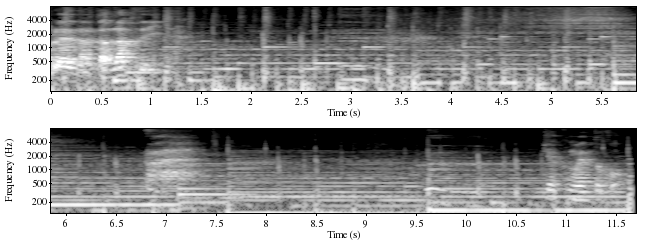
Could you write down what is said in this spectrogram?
これなんか楽でいいね。逆もやっとこう。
